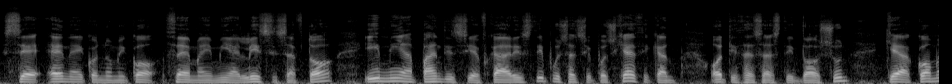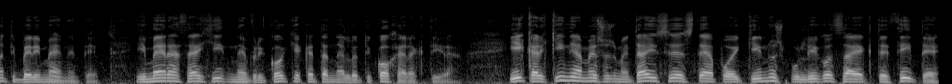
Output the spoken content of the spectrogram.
σε ένα οικονομικό θέμα ή μία λύση σε αυτό ή μία απάντηση ευχάριστη που σας υποσχέθηκαν ότι θα σας τη δώσουν και ακόμα την περιμένετε. Η μέρα θα έχει νευρικό και καταναλωτικό χαρακτήρα. Η καρκίνη αμέσως μετά είσαστε από εκείνους που λίγο θα εκτεθείτε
